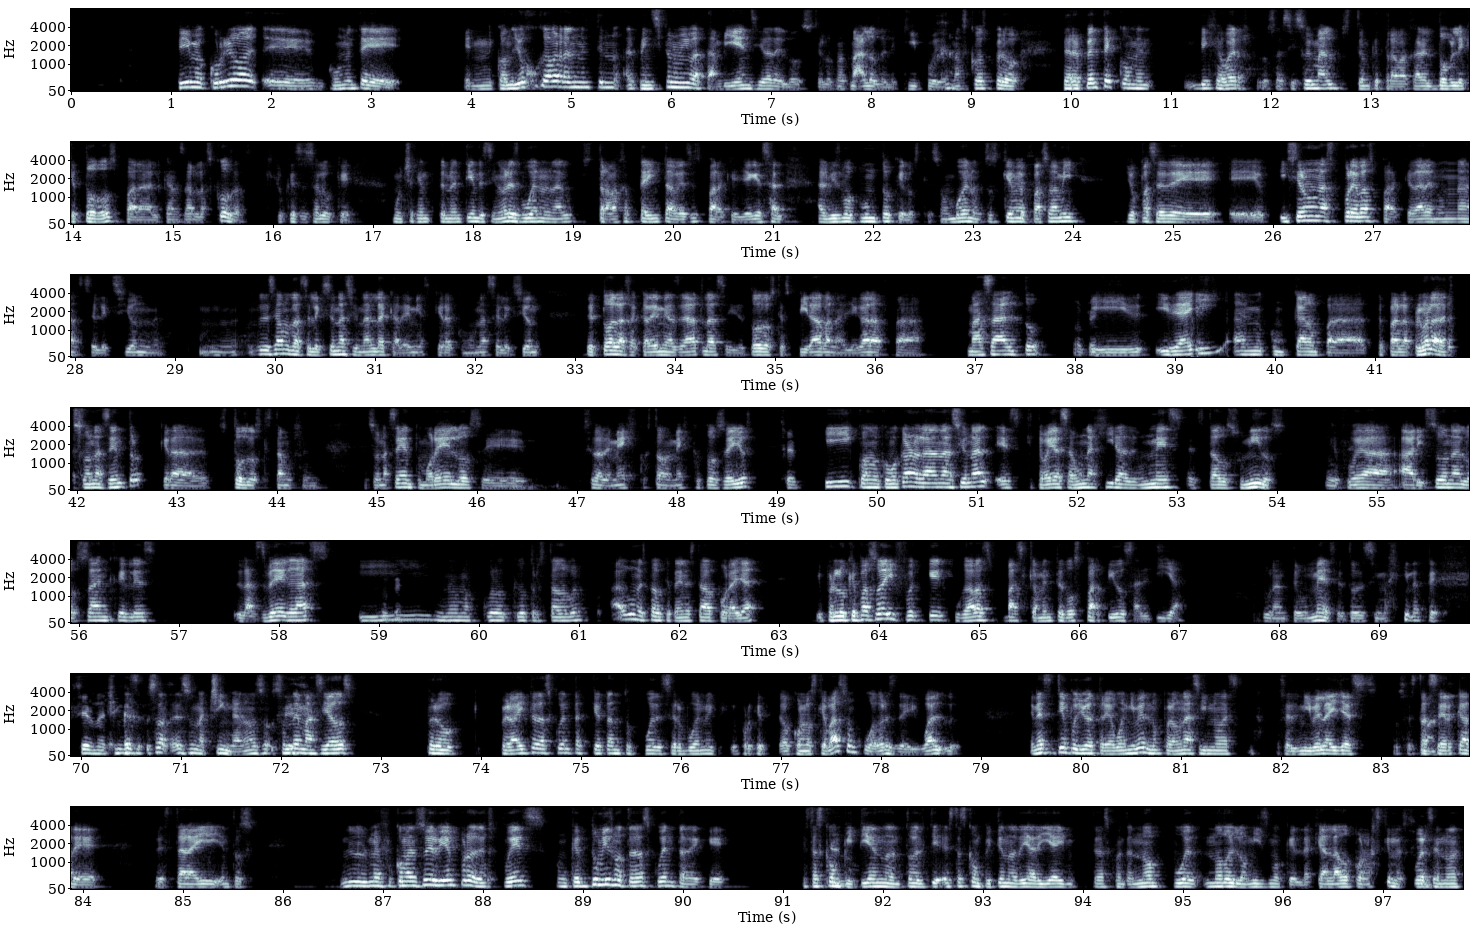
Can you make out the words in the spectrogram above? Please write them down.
Sí, me ocurrió eh, comúnmente, en, cuando yo jugaba realmente, al principio no me iba tan bien, si era de los, de los más malos del equipo y demás cosas, pero de repente dije, a ver, o sea, si soy mal, pues tengo que trabajar el doble que todos para alcanzar las cosas. Creo que eso es algo que mucha gente no entiende. Si no eres bueno en algo, pues trabaja 30 veces para que llegues al, al, mismo punto que los que son buenos. Entonces, ¿qué me pasó a mí? Yo pasé de, eh, hicieron unas pruebas para quedar en una selección, mm, decíamos la selección nacional de academias, que era como una selección de todas las academias de Atlas y de todos los que aspiraban a llegar a, más alto. Y, y, de ahí a mí me convocaron para, para la primera de zona centro, que era pues, todos los que estamos en, zona centro, Morelos, eh, Ciudad de México, Estado de México, todos ellos. Y cuando convocaron a la nacional es que te vayas a una gira de un mes a Estados Unidos, que fue a Arizona, Los Ángeles, Las Vegas y no me acuerdo qué otro estado, bueno, algún estado que también estaba por allá. Y pero lo que pasó ahí fue que jugabas básicamente dos partidos al día durante un mes. Entonces, imagínate. Sí, una chinga. Es, una chinga, ¿no? Son, demasiados, pero pero ahí te das cuenta qué tanto puede ser bueno, porque con los que vas son jugadores de igual. En ese tiempo yo ya traía buen nivel, ¿no? Pero aún así no es, o sea, el nivel ahí ya es, pues está cerca de, de, estar ahí. Entonces, me comenzó a ir bien, pero después, aunque tú mismo te das cuenta de que estás compitiendo en todo el estás compitiendo día a día y te das cuenta, no puedo, no doy lo mismo que el de aquí al lado, por más que me esfuerce, no,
